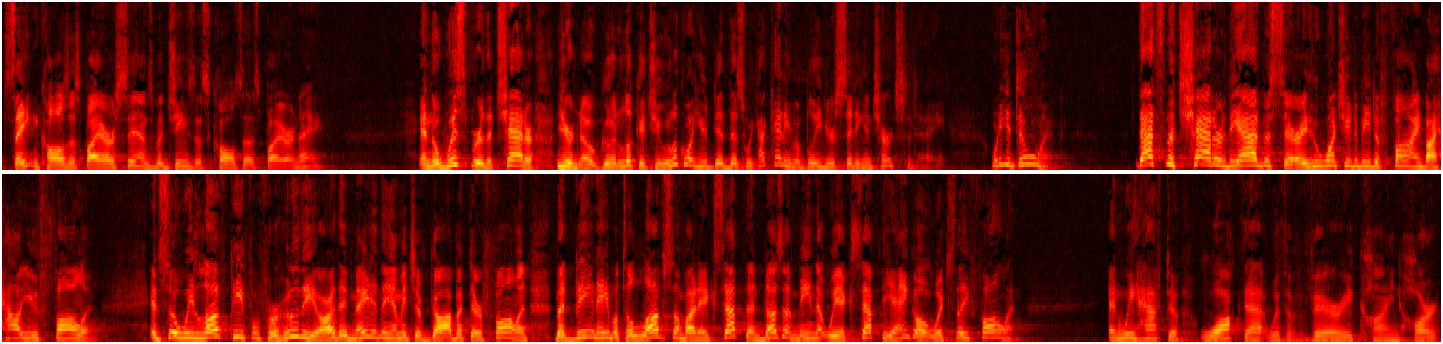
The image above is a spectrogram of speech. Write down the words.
Satan calls us by our sins, but Jesus calls us by our name. And the whisper, the chatter, you're no good. Look at you. Look what you did this week. I can't even believe you're sitting in church today. What are you doing? That's the chatter of the adversary who wants you to be defined by how you've fallen. And so we love people for who they are. They're made in the image of God, but they're fallen. But being able to love somebody and accept them doesn't mean that we accept the angle at which they've fallen. And we have to walk that with a very kind heart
